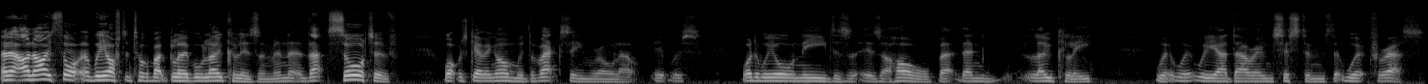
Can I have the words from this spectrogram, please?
and and I thought we often talk about global localism, and that's sort of what was going on with the vaccine rollout. It was what do we all need as a, as a whole, but then locally, we, we, we had our own systems that worked for us.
